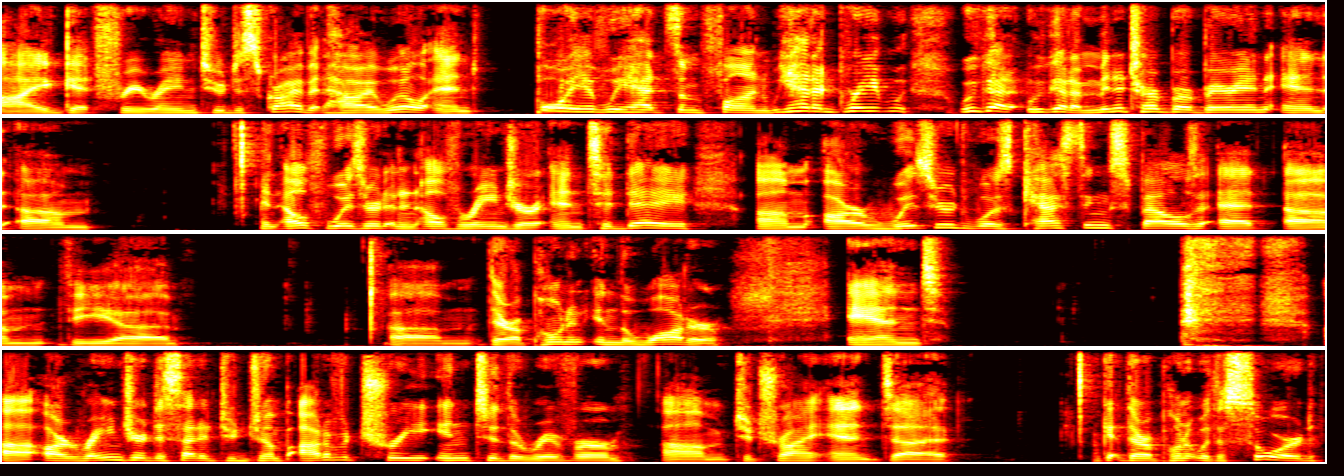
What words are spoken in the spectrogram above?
I get free reign to describe it how I will, and boy, have we had some fun. We had a great, we've got, we've got a Minotaur Barbarian and, um, an elf wizard and an elf ranger, and today, um, our wizard was casting spells at, um, the, uh, um, their opponent in the water, and uh, our ranger decided to jump out of a tree into the river um, to try and uh, get their opponent with a sword,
